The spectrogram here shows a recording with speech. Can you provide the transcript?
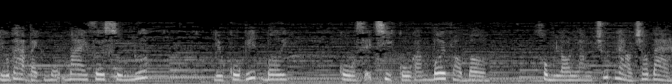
Nếu bà Bạch Mộ Mai rơi xuống nước, Nếu cô biết bơi, Cô sẽ chỉ cố gắng bơi vào bờ, Không lo lắng chút nào cho bà,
